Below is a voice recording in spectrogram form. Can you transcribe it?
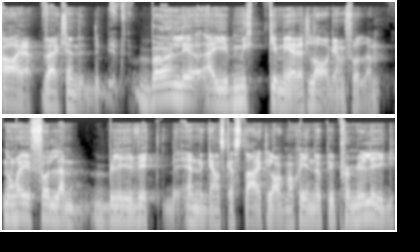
Ja, ja, verkligen. Burnley är ju mycket mer ett lag än Fulham. Nu har ju Fulham blivit en ganska stark lagmaskin uppe i Premier League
